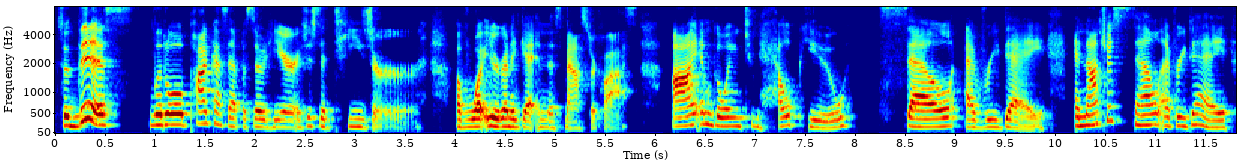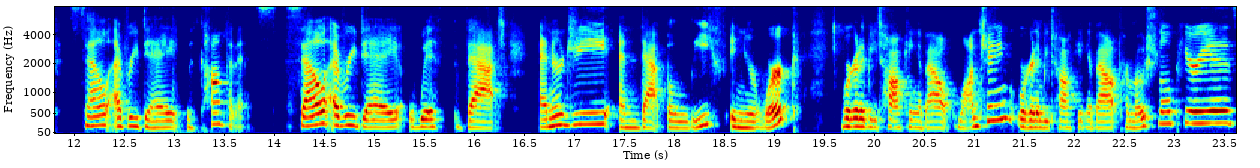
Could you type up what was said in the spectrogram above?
So, this little podcast episode here is just a teaser of what you're going to get in this masterclass. I am going to help you sell every day and not just sell every day, sell every day with confidence. Sell every day with that energy and that belief in your work we're going to be talking about launching. We're going to be talking about promotional periods.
